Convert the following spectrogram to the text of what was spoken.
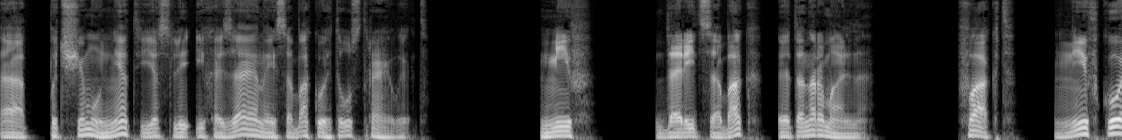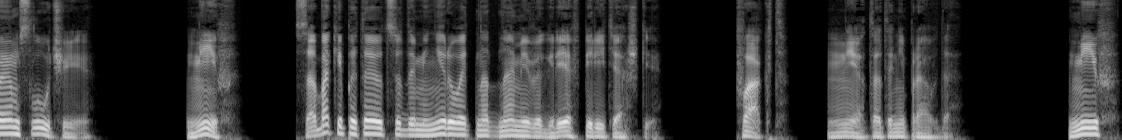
А почему нет, если и хозяина, и собаку это устраивает? Миф. Дарить собак — это нормально. Факт. Ни в коем случае. Миф. Собаки пытаются доминировать над нами в игре в перетяжке. Факт. Нет, это неправда. Миф.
